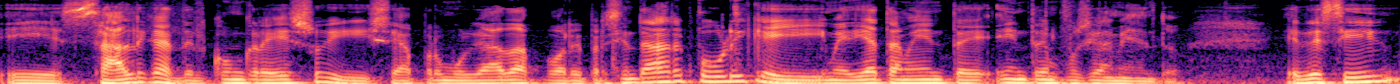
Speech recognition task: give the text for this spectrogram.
eh, salga del Congreso y sea promulgada por el presidente de la República y inmediatamente entre en funcionamiento. Es decir,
